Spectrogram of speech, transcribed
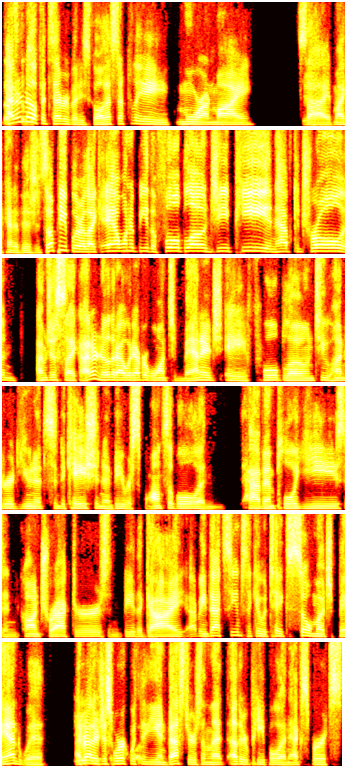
That's I don't know goal. if it's everybody's goal. That's definitely more on my side, yeah. my kind of vision. Some people are like, hey, I want to be the full blown GP and have control. And I'm just like, I don't know that I would ever want to manage a full blown 200 unit syndication and be responsible and have employees and contractors and be the guy. I mean, that seems like it would take so much bandwidth. I'd rather just work with the investors and let other people and experts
